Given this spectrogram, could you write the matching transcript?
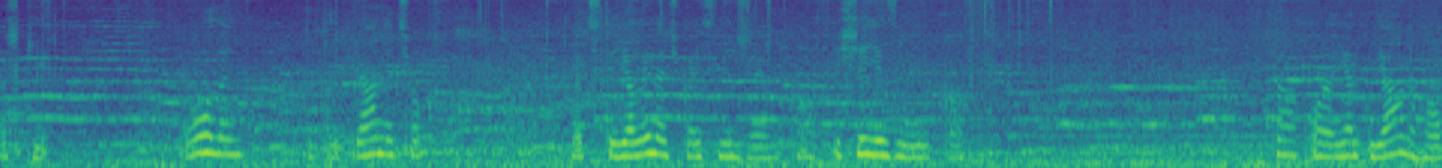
важкі. Олень, такий пряничок. Бачите, ялиночка і сніжинка. І ще є змійка. Так, ян- янгол,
